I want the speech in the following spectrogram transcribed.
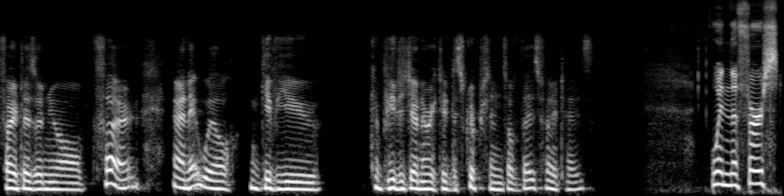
photos on your phone and it will give you computer generated descriptions of those photos. When the first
